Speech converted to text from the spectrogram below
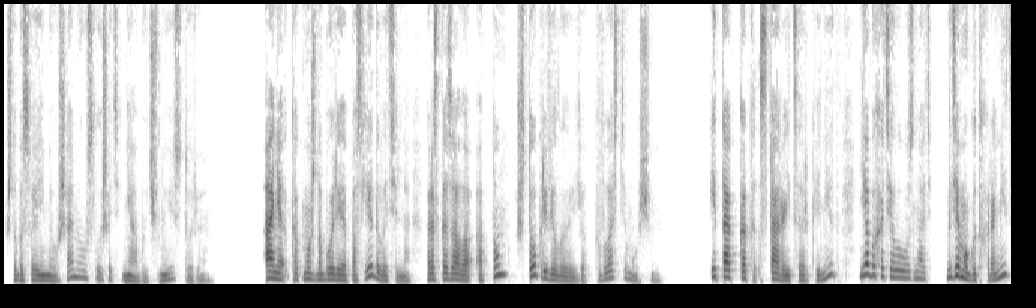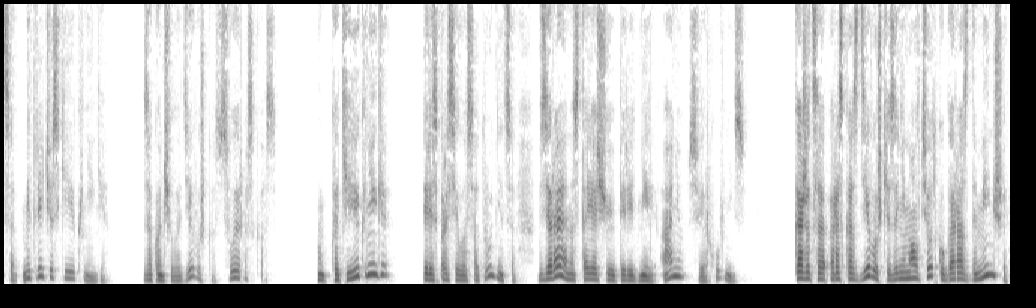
чтобы своими ушами услышать необычную историю. Аня как можно более последовательно рассказала о том, что привело ее к власти мужчин. И так как старой церкви нет, я бы хотела узнать, где могут храниться метрические книги. Закончила девушка свой рассказ. «Какие книги?» – переспросила сотрудница, взирая настоящую перед ней Аню сверху вниз. Кажется, рассказ девушки занимал тетку гораздо меньше,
